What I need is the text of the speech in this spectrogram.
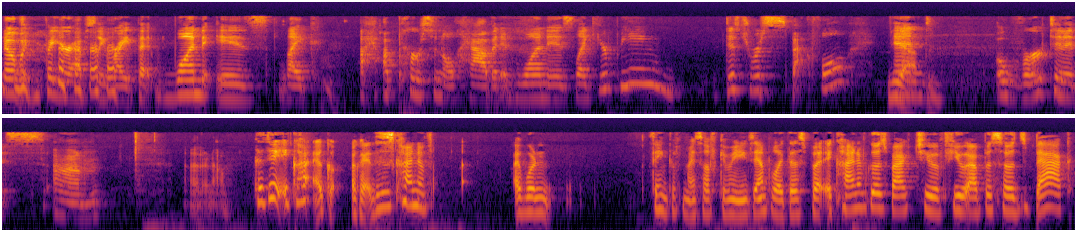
No, but but you're absolutely right that one is like a, a personal habit and one is like you're being disrespectful Yeah. and overt and it's um I don't know. Because it, it kind okay, this is kind of, I wouldn't think of myself giving an example like this, but it kind of goes back to a few episodes back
